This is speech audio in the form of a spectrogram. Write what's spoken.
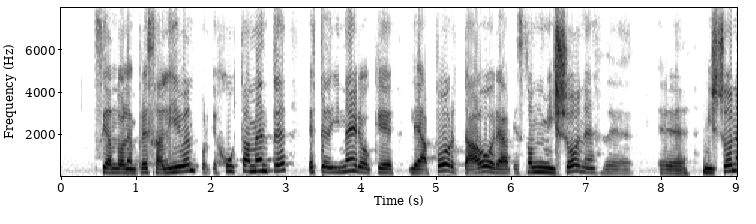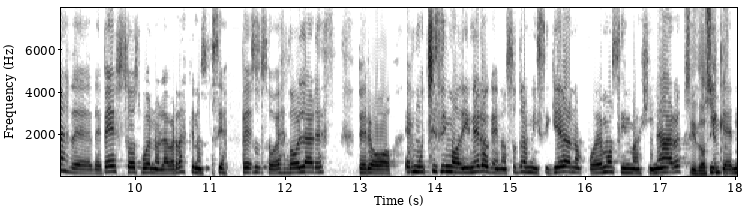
a la empresa Liven porque justamente este dinero que le aporta ahora, que son millones de, eh, millones de, pesos, bueno, la verdad es que no sé si es pesos o es dólares, pero es muchísimo dinero que nosotros ni siquiera nos podemos imaginar. Sí, 200,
